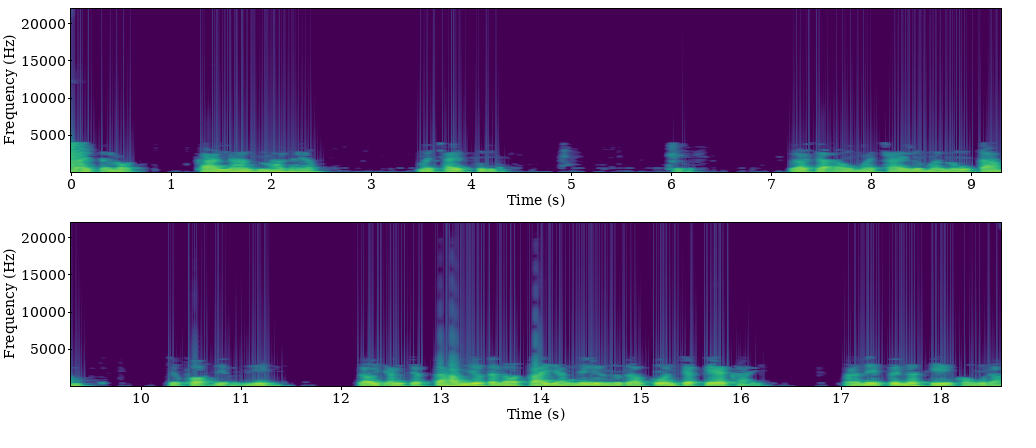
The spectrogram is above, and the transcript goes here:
ได้ตลอดการนานมาแล้ว ไม่ใช่พึ่ง เราจะเอามาใช้หรือมาหลงตาม เฉพาะเดี๋ยวนี้ เรายังจะตามอยู่ตลอดไปอย่างนี้หรือเราควรจะแก้ไข อันนี้เป็นหน้าที่ของเรา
